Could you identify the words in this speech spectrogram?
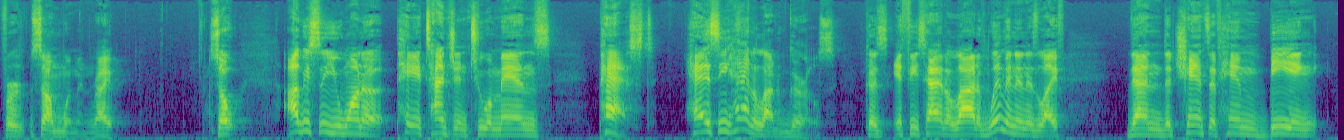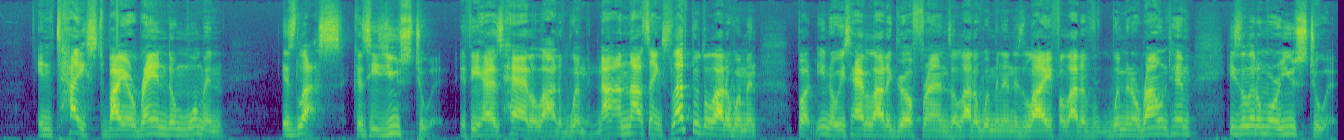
for some women, right? So, obviously, you want to pay attention to a man's past. Has he had a lot of girls? Because if he's had a lot of women in his life, then the chance of him being enticed by a random woman is less because he's used to it if he has had a lot of women. Now, I'm not saying slept with a lot of women, but you know, he's had a lot of girlfriends, a lot of women in his life, a lot of women around him. He's a little more used to it.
